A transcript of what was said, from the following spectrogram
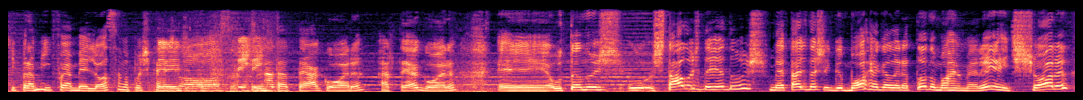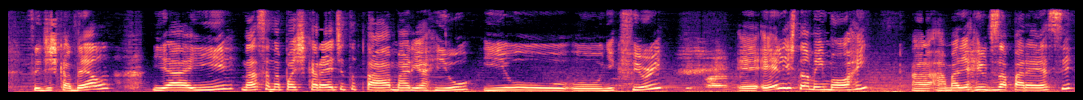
que pra mim foi a melhor cena pós-crédito Nossa, feita até agora. Até agora. É, o Thanos o, estala os dedos, metade das. Morre a galera toda, morre a Homem-Aranha, a gente chora, se descabela. E aí, na cena pós-crédito, tá a Maria Hill e o, o Nick Fury. É, eles também morrem. A, a Maria Hill desaparece,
